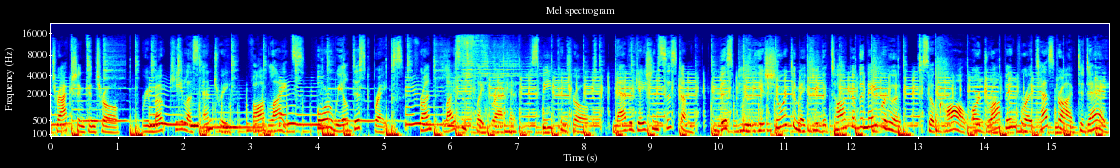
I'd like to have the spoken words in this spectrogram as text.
traction control, remote keyless entry, fog lights, four-wheel disc brakes, front license plate bracket, speed control, navigation system. This beauty is sure to make you the talk of the neighborhood. So call or drop in for a test drive today.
